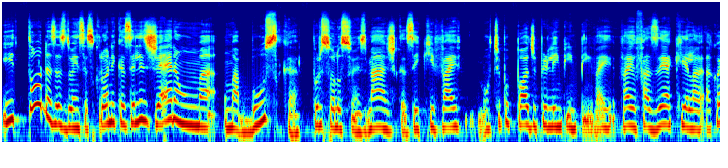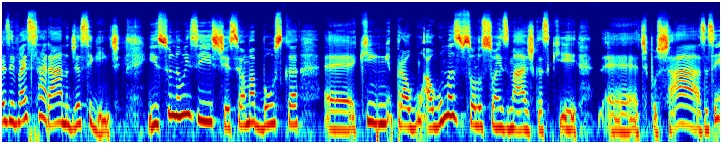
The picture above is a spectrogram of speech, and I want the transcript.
E todas as doenças crônicas, eles geram uma, uma busca por soluções mágicas e que vai, tipo pode pirlim pim pim, vai, vai fazer aquela coisa e vai sarar no dia seguinte. Isso não existe, isso é uma busca é, que para algumas soluções mágicas que, é, tipo chás, assim,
